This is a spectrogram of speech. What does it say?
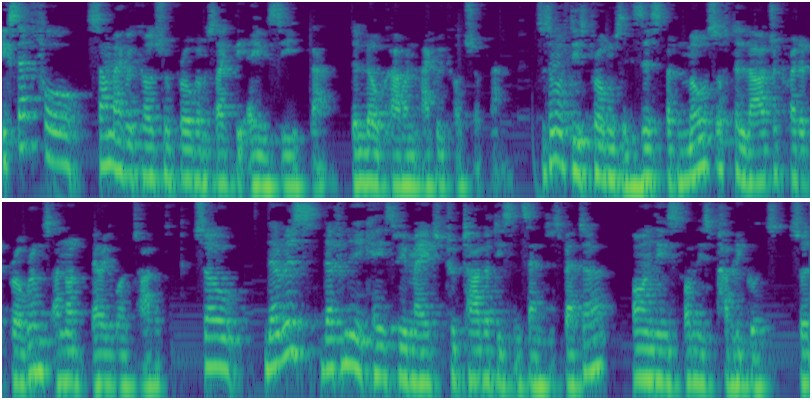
Except for some agricultural programs like the ABC plan, the low carbon agriculture plan. So some of these programs exist, but most of the larger credit programs are not very well targeted. So there is definitely a case to be made to target these incentives better on these on these public goods. So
